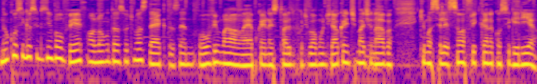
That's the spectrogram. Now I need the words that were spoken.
não conseguiu se desenvolver ao longo das últimas décadas. Né? Houve uma época na história do futebol mundial que a gente imaginava que uma seleção africana conseguiria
